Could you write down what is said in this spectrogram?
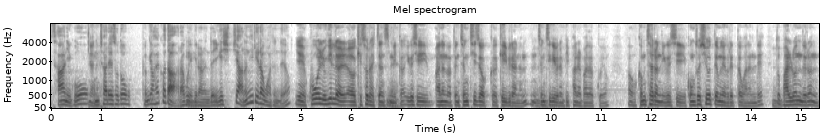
사안이고. 음. 검찰에서도 변경할 거다라고 얘기를 하는데 이게 쉽지 않은 일이라고 하던데요. 예, 9월 6일 날 어, 기소를 했지 않습니까? 이것이 많은 어떤 정치적 그 개입이라는 음, 정치 개입이라는 비판을 받았고요. 어, 검찰은 이것이 공소시효 때문에 그랬다고 하는데 또 반론들은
